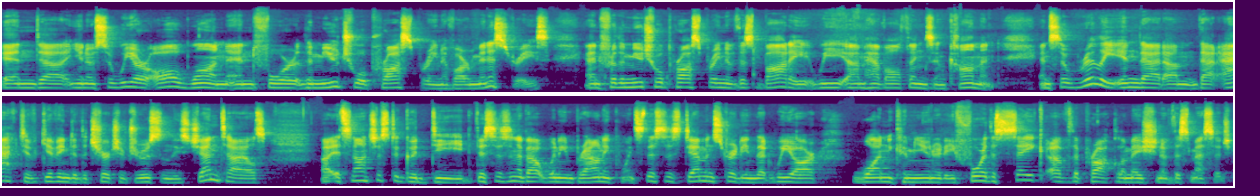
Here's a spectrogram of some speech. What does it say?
And, uh, you know, so we are all one, and for the mutual prospering of our ministries and for the mutual prospering of this body, we um, have all things in common. And so, really, in that, um, that act of giving to the Church of Jerusalem, these Gentiles, uh, it's not just a good deed. This isn't about winning brownie points. This is demonstrating that we are one community for the sake of the proclamation of this message.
